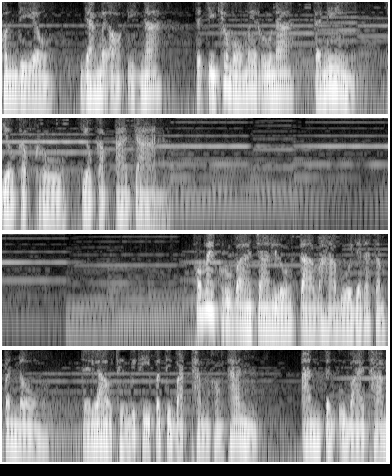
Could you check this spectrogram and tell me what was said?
คนเดียวยังไม่ออกอีกนะ จะกี่ชั่วโมงไม่รู้นะ แต่นี่เกี่ยวกับครูเกี่ยวกับอาจารย์ พ่อแม่ครูบาอาจารย์หลวงตามหาบุญยนสัมปันโนได้เล่าถึงวิธีปฏิบัติธรรมของท่าน อันเป็นอุบายธรรม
